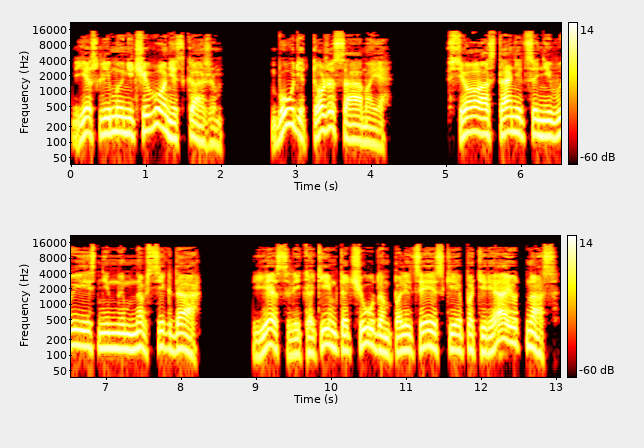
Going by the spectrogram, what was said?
Если мы ничего не скажем, будет то же самое. Все останется невыясненным навсегда. Если каким-то чудом полицейские потеряют нас,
